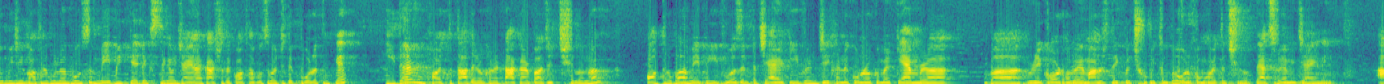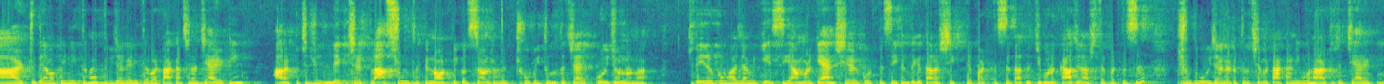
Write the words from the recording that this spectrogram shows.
তুমি যে কথাগুলো বলছো মেবি টেডেক্স থেকে আমি জানি না কার সাথে কথা বলছো বা যদি বলে থাকে ইদার হয়তো তাদের ওখানে টাকার বাজেট ছিল না, অথবা maybe it wasn't charity event যেখানে কোনো রকমের ক্যামেরা বা রেকর্ড হবে, মানুষ দেখবে ছবি তুলবে, ওরকম হয়তো ছিল। দ্যাটস আমি যাইনি। আর যদি আমাকে নিতে হয় দুই জায়গায় নিতে হবে টাকা ছাড়া চ্যারিটি আর একটা হচ্ছে যদি লেকচার ক্লাসরুম থাকে নট বিকজ ছবি তুলতে চায় ওই জন্য না যদি এরকম হয় যে আমি গেছি আমার জ্ঞান শেয়ার করতেছি এখান থেকে তারা শিখতে পারতেছে তাদের জীবনে কাজে আসতে পারতেছে শুধু ওই জায়গাটাতে হচ্ছে আমি টাকা নিবো না আর হচ্ছে চ্যারিটি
